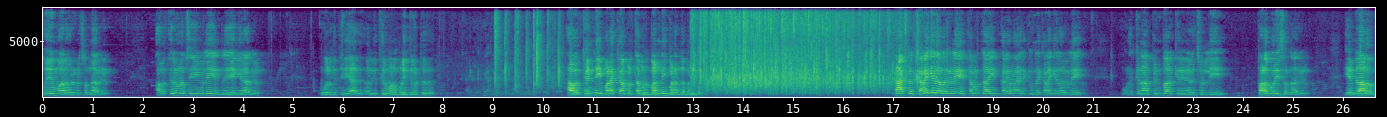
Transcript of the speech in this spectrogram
உதயகுமார் அவர்கள் சொன்னார்கள் அவர் திருமணம் செய்யவில்லை என்று ஏங்கினார்கள். உங்களுக்கு தெரியாது அவருக்கு திருமணம் முடிந்து விட்டது. அவர் பெண்ணை மணக்காமல் தமிழ் மண்ணை மணந்த மனிதர். டாக்டர் கலைஞர் அவர்களே தமிழ் தாயின் தலைவனாக இருக்கின்ற கலைஞர் அவர்களே உனக்கு நான் பின்பார்க்கிறேன் என சொல்லி பலமுறை சொன்னார்கள். என்றாலும்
